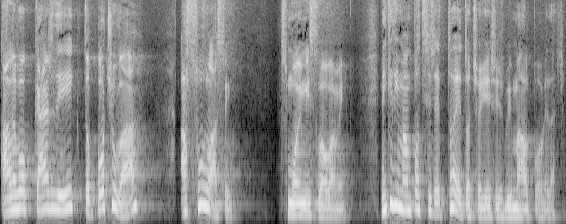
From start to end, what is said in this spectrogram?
Alebo každý, kto počúva a súhlasí s mojimi slovami. Niekedy mám pocit, že to je to, čo Ježiš by mal povedať.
